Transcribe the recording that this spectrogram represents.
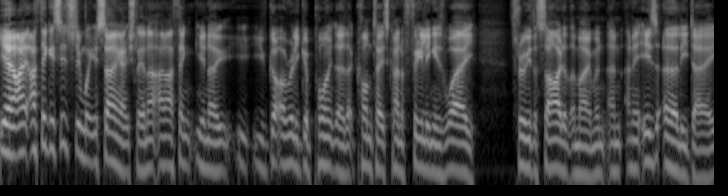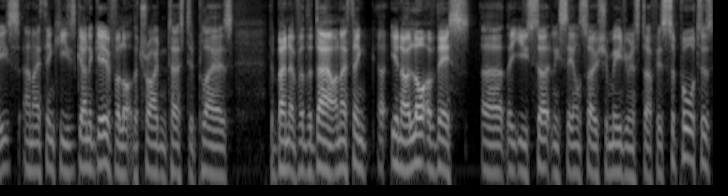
Yeah, I, I, think it's interesting what you're saying actually, and I, and I think you know you, have got a really good point there that Conte's kind of feeling his way through the side at the moment, and, and it is early days, and I think he's going to give a lot of the tried and tested players the benefit of the doubt. And I think uh, you know a lot of this uh, that you certainly see on social media and stuff is supporters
